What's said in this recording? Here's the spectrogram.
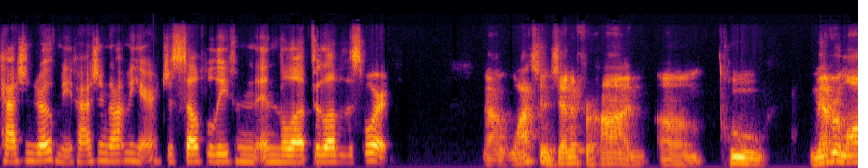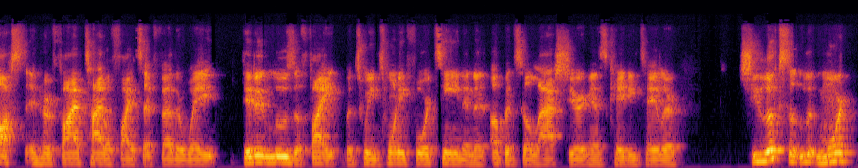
passion drove me. Passion got me here. Just self belief and, and the love for the love of the sport. Now, watching Jennifer Han, um, who never lost in her five title fights at featherweight, didn't lose a fight between 2014 and up until last year against Katie Taylor. She looks more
